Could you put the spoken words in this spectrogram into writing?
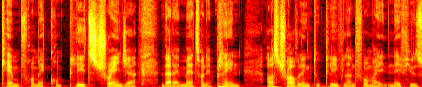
came from a complete stranger that I met on a plane. I was traveling to Cleveland for my nephew's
